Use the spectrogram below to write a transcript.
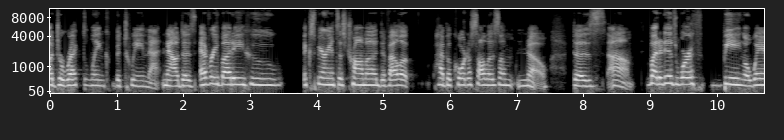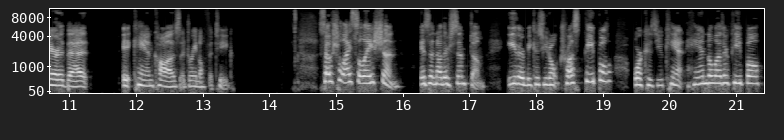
a direct link between that. Now does everybody who experiences trauma develop hypocortisolism? No. Does um, but it is worth being aware that it can cause adrenal fatigue. Social isolation is another symptom either because you don't trust people or because you can't handle other people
